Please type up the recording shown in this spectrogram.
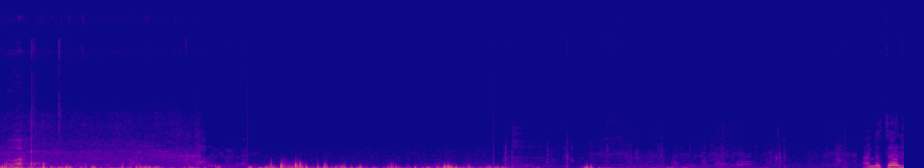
बघा. आलो चल.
